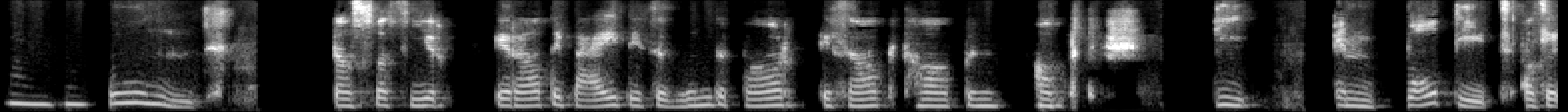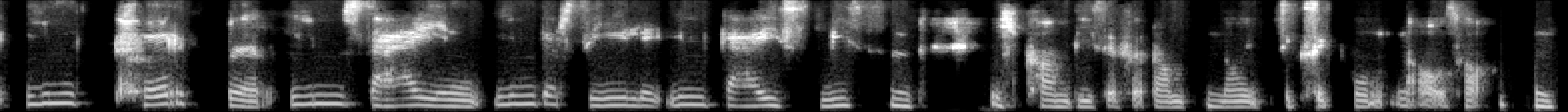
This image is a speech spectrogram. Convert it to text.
Mhm. Und das, was ihr gerade beide so wunderbar gesagt haben, habt, die embodied, also im Körper, im Sein, in der Seele, im Geist wissend, ich kann diese verdammten 90 Sekunden aushalten.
